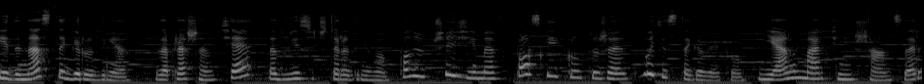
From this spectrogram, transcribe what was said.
11 grudnia. Zapraszam Cię na 24-dniową podróż przez zimę w polskiej kulturze XX wieku. Jan Marcin Szancer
